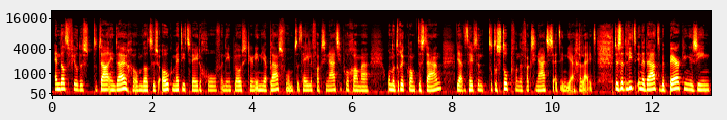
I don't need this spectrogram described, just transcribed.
En dat viel dus totaal in duigen, omdat dus ook met die tweede golf en de implosie die er in India plaatsvond, het hele vaccinatieprogramma onder druk kwam te staan. Ja, dat heeft een, tot de stop van de vaccinaties uit India geleid. Dus het liet inderdaad de beperkingen zien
